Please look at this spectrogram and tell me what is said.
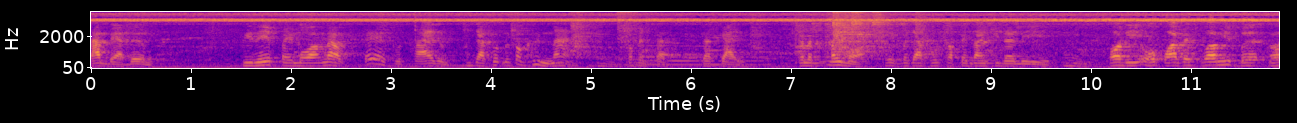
ตามแบบเดิม ทีนี้ไปมองแล้วเอ๊ะสุดท้ายเนี่ยพญาครุดมันต้องขึ้นหน้า ก็เป็นสัตว์สัตว์ใหญ่ก็เลยไม่เหมาะที่พญาครุดก็เป็นนางกินนารีอืมพอดีโอปอนไปว่ามิดเบิร์ดอ๋อ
